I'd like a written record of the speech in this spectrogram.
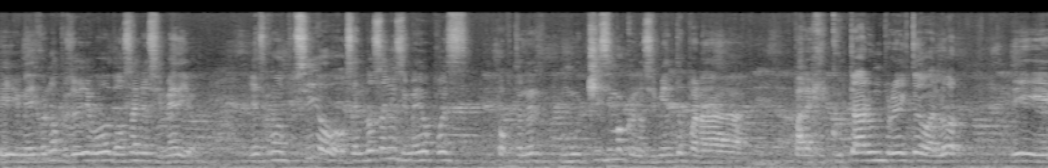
Y me dijo, no, pues yo llevo dos años y medio. Y es como, pues sí, o, o sea, en dos años y medio puedes obtener muchísimo conocimiento para, para ejecutar un proyecto de valor. Y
